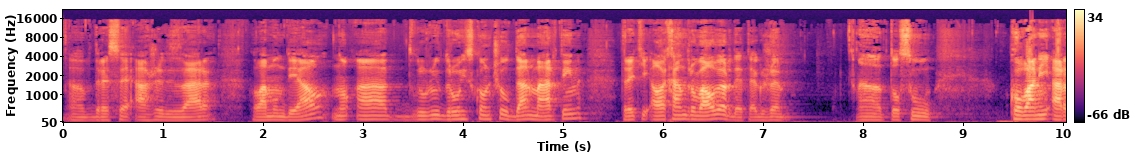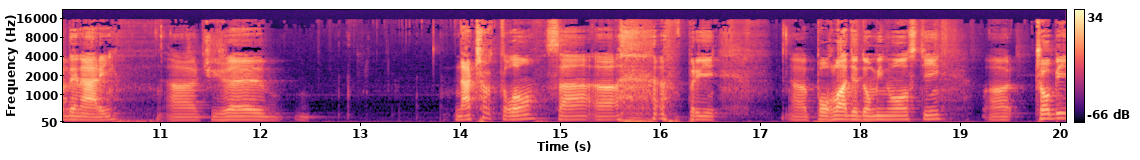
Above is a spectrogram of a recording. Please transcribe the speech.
v drese Age Zar La Mondial. No a druhý, druhý skončil Dan Martin, tretí Alejandro Valverde, takže to sú kovaní Ardenári. Čiže načrtlo sa pri pohľade do minulosti, čo by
